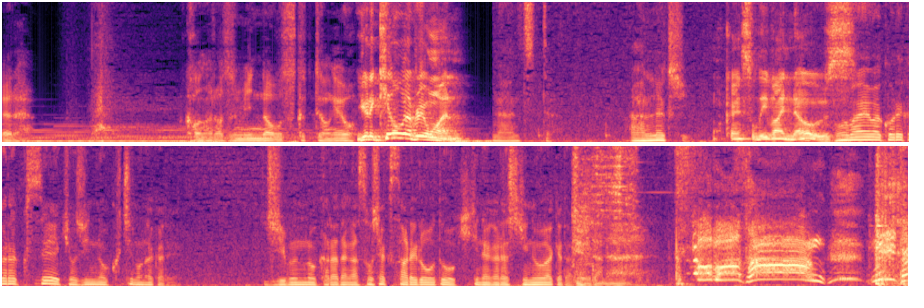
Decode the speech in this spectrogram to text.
エレン必ずみんなを救ってあげよう You're gonna kill everyone. なんつった安楽死 Okay, so Levi お knows. 前はこれからくせえ巨人の口の中で自分の体が咀嚼される音を聞きながら死ぬわけだねだなクソ坊さん見ててくれよ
